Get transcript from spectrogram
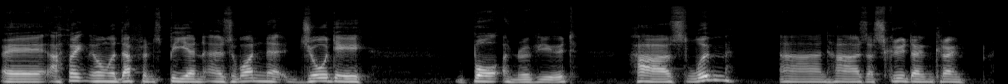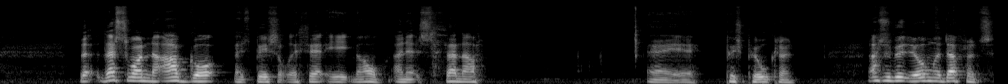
Uh, I think the only difference being is one that Jody bought and reviewed has loom and has a screw down crown. This one that I've got, it's basically 38mm and it's thinner uh, push pull crown. That's about the only difference.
